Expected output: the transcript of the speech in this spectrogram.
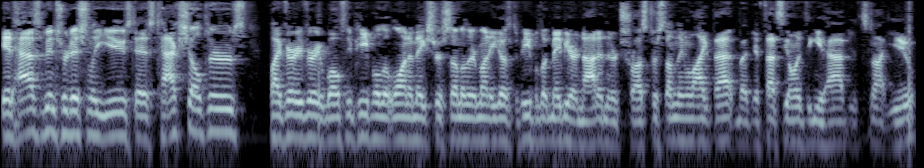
It has been traditionally used as tax shelters by very, very wealthy people that want to make sure some of their money goes to people that maybe are not in their trust or something like that. But if that's the only thing you have, it's not you.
